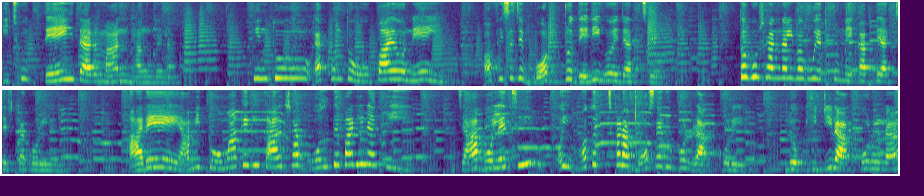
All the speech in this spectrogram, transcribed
কিছুতেই তার মান ভাঙবে না। কিন্তু এখন তো উপায়ও নেই। অফিসে যে বড্ড দেরি হয়ে যাচ্ছে। তবু সান্যালবাবু একটু মেকআপ দেওয়ার চেষ্টা করলেন। আরে, আমি তোমাকে কি কাল সাপ বলতে পারি নাকি? যা বলেছি, ওই হতচ্ছাড়া বসের উপর রাগ করে। লক্ষ্মীটি রাগ করো না,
